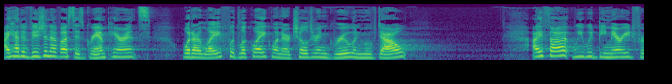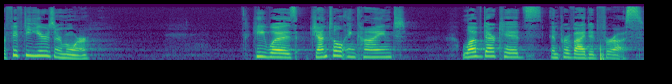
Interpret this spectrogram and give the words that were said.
I had a vision of us as grandparents what our life would look like when our children grew and moved out. I thought we would be married for 50 years or more. He was gentle and kind, loved our kids, and provided for us.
